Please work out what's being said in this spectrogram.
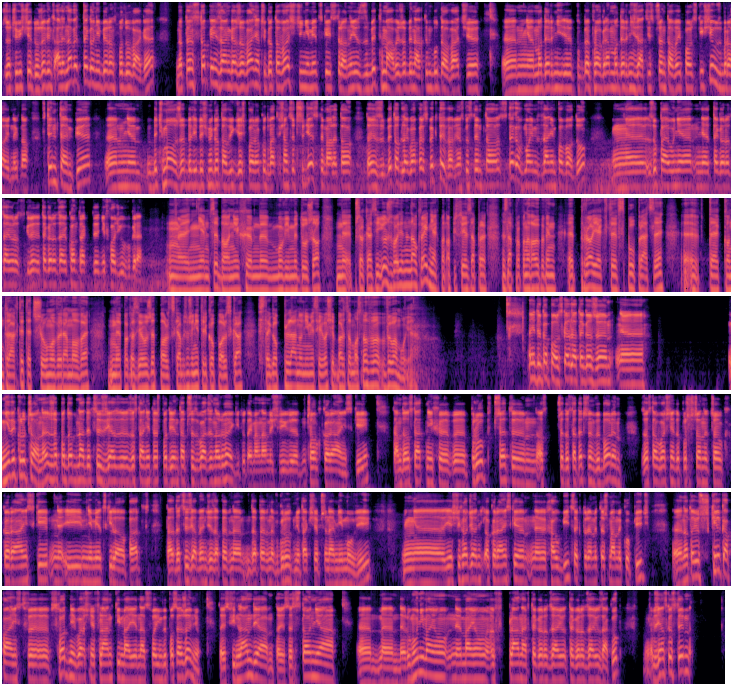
rzeczywiście duże, więc ale nawet tego nie biorąc pod uwagę, no ten stopień zaangażowania czy gotowości niemieckiej strony jest zbyt mały, żeby na tym budować e, moderni program modernizacji sprzętowej polskich sił zbrojnych. No, w tym tempie być może bylibyśmy gotowi gdzieś po roku 2030, ale to, to jest zbyt odległa perspektywa. W związku z tym to z tego moim zdaniem powodu zupełnie tego rodzaju, tego rodzaju kontrakt nie wchodził w grę. Mm, Niemcy, bo o nich mm, mówimy dużo. Mm, przy okazji już wojny na Ukrainie, jak pan opisuje, zapro zaproponowały pewien e, projekt współpracy. E, te kontrakty, te trzy umowy ramowe pokazują, że Polska, być może nie tylko Polska, z tego planu niemieckiego się bardzo mocno wyłamuje. No nie tylko Polska, dlatego że e, niewykluczone, że podobna decyzja zostanie też podjęta przez władze Norwegii. Tutaj mam na myśli e, czołg koreański. Tam do ostatnich e, prób przed, przed ostatecznym wyborem został właśnie dopuszczony czołg koreański i niemiecki Leopard. Ta decyzja będzie zapewne, zapewne w grudniu, tak się przynajmniej mówi. E, jeśli chodzi o, o koreańskie e, haubice, które my też mamy kupić, e, no to już kilka państw wschodniej właśnie flanki ma je na swoim wyposażeniu. To jest Finlandia, to jest Estonia, Rumunii mają, mają w planach tego rodzaju, tego rodzaju zakup. W związku z tym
